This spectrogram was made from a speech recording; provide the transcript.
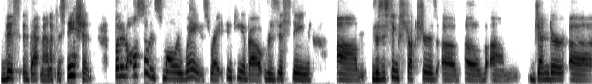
This is that manifestation. But it also in smaller ways, right? Thinking about resisting um, resisting structures of of um, gender. Uh,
